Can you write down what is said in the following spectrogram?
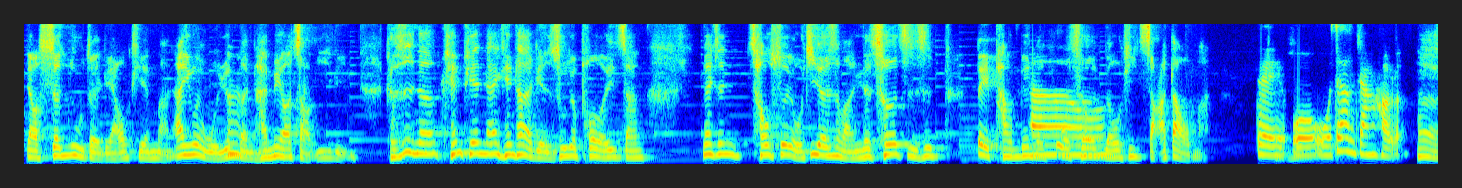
要深入的聊天嘛？啊，因为我原本还没有要找依林，可是呢，偏偏那一天他的脸书就 po 了一张，那真超衰。我记得是什么？你的车子是被旁边的货车哦楼梯砸到嘛？对我我这样讲好了。嗯，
